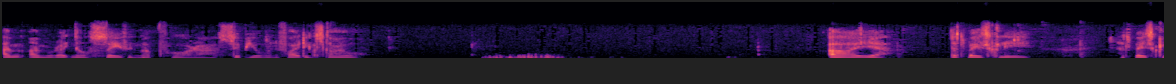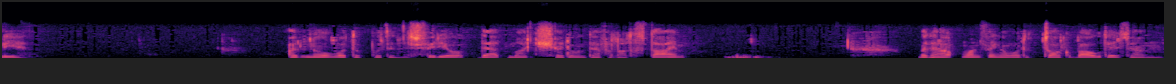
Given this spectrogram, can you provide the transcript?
I'm I'm right now saving up for uh, superhuman fighting style. Uh yeah, that's basically that's basically it. I don't know what to put in this video that much. I don't have a lot of time. But uh, one thing I want to talk about is um,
